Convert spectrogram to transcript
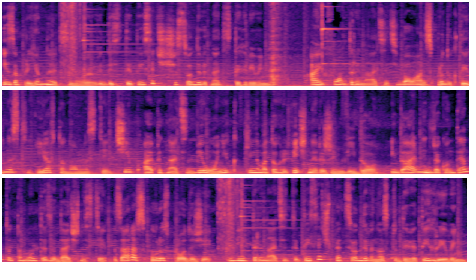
і за приємною ціною від 10 619 гривень. iPhone 13 баланс продуктивності і автономності, чіп A15 Bionic, кінематографічний режим відео, ідеальний для контенту та мультизадачності. Зараз у розпродажі від 13 599 гривень.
